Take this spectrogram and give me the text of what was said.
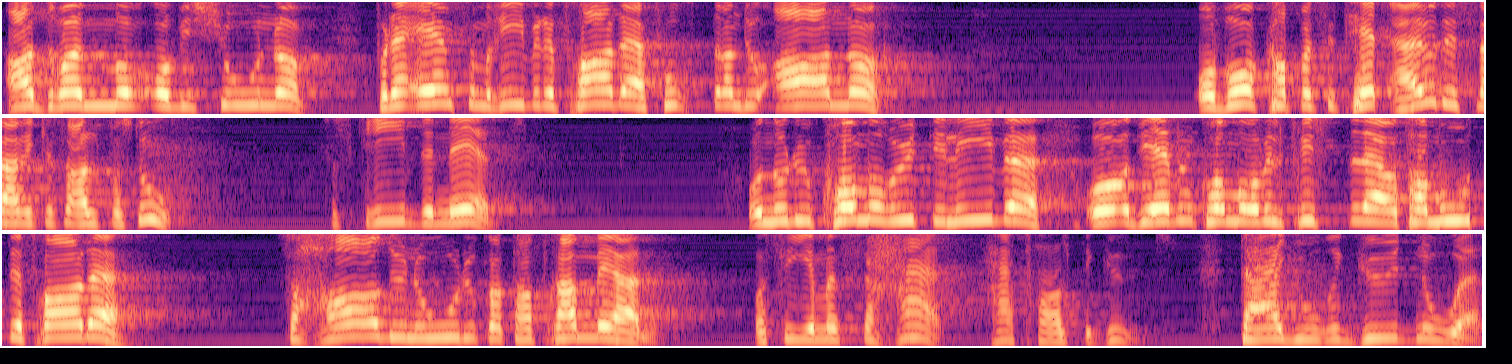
av drømmer og visjoner. For det er en som river det fra deg fortere enn du aner. Og vår kapasitet er jo dessverre ikke så altfor stor. Så skriv det ned. Og når du kommer ut i livet, og djevelen kommer og vil friste deg og ta motet fra deg, så har du noe du kan ta frem igjen og si men se her, her talte Gud. Der gjorde Gud noe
